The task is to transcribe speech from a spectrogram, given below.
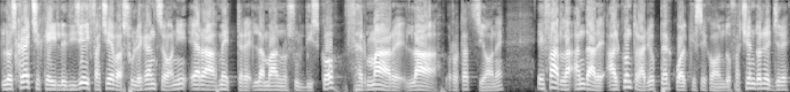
lo, scratch che il DJ faceva sulle canzoni era mettere la mano sul disco, fermare la rotazione e farla andare al contrario per qualche secondo, facendo leggere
